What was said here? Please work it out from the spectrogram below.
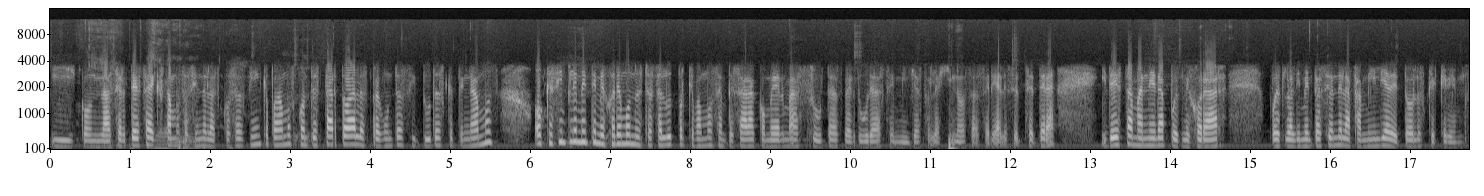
y con la certeza de que estamos haciendo las cosas bien, que podamos contestar todas las preguntas y dudas que tengamos o que simplemente mejoremos nuestra salud porque vamos a empezar a comer más frutas, verduras, semillas oleaginosas, cereales, etcétera, y de esta manera pues mejorar pues la alimentación de la familia de todos los que queremos.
